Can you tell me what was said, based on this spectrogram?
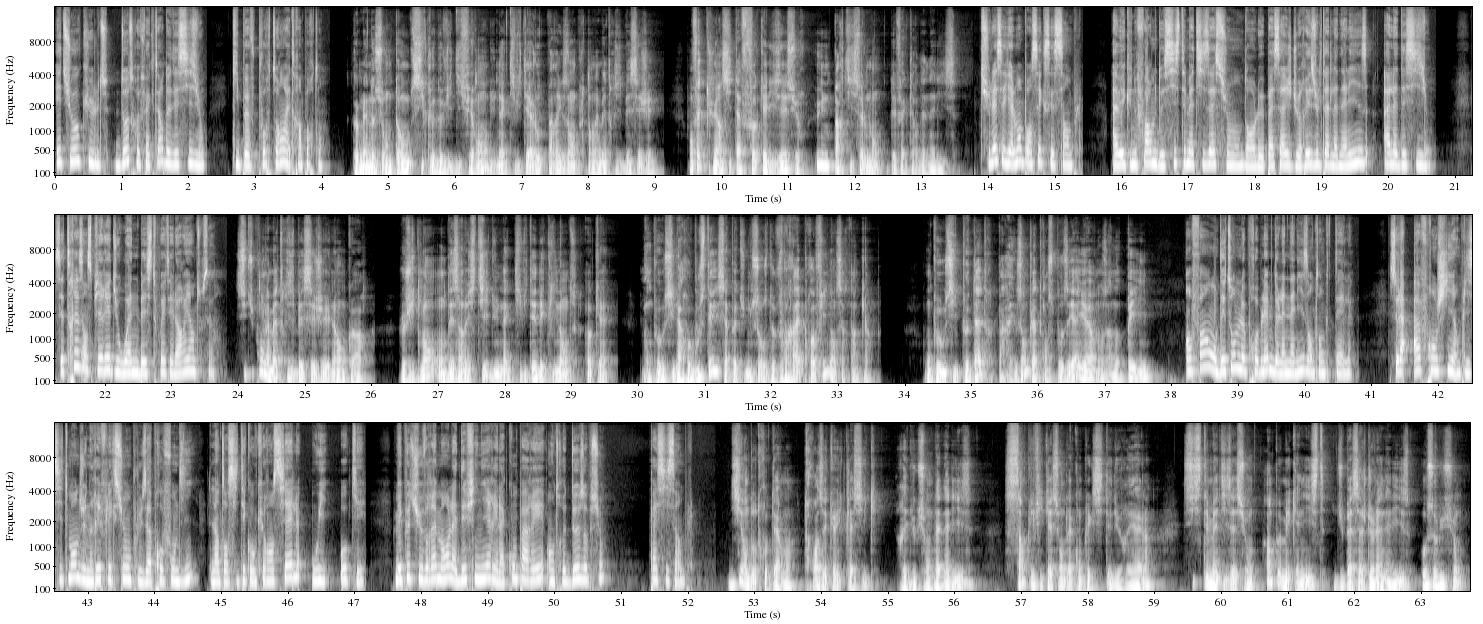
Et tu occultes d'autres facteurs de décision, qui peuvent pourtant être importants. Comme la notion de temps ou de cycle de vie différent d'une activité à l'autre par exemple dans la matrice BCG. En fait, tu incites à focaliser sur une partie seulement des facteurs d'analyse. Tu laisses également penser que c'est simple, avec une forme de systématisation dans le passage du résultat de l'analyse à la décision. C'est très inspiré du One Best Way Taylorien tout ça. Si tu prends la matrice BCG là encore, logiquement on désinvestit d'une activité déclinante, ok. Mais on peut aussi la rebooster, ça peut être une source de vrai profit dans certains cas. On peut aussi peut-être, par exemple, la transposer ailleurs, dans un autre pays. Enfin, on détourne le problème de l'analyse en tant que telle. Cela affranchit implicitement d'une réflexion plus approfondie. L'intensité concurrentielle, oui, ok. Mais peux-tu vraiment la définir et la comparer entre deux options? Pas si simple. Dit en d'autres termes, trois écueils classiques. Réduction d'analyse, simplification de la complexité du réel, systématisation un peu mécaniste du passage de l'analyse aux solutions.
